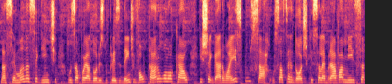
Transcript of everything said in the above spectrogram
Na semana seguinte, os apoiadores do presidente voltaram ao local e chegaram a expulsar o sacerdote que celebrava a missa,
